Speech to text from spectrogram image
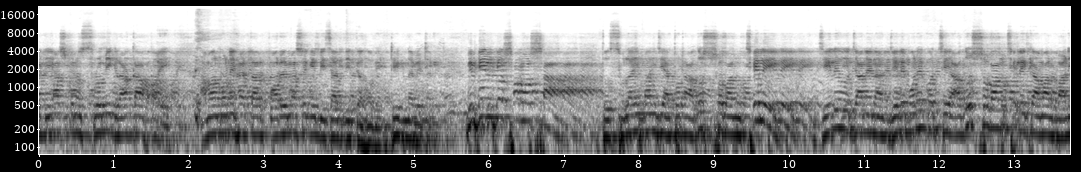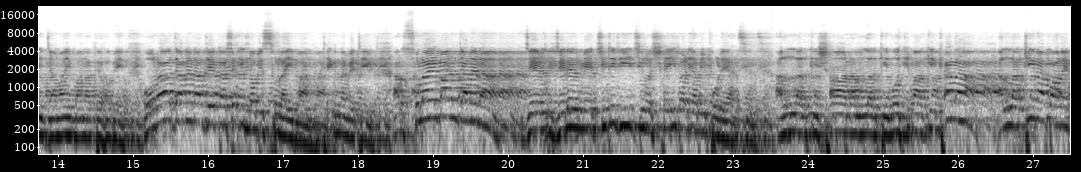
এক মাস কোনো শ্রমিক রাখা হয়, আমার মনে হয় তার পরের মাসে গিয়ে বিচার দিতে হবে। ঠিক না বে, ঠিক? বিভিন্ন সমস্যা। তো সুলাইমান যে এতটা আদর্শবান ছেলে, জেলেও জানে না, জেলে মনে করছে আদর্শবান ছেলেকে আমার বাড়ি জামাই বানাতে হবে। ওরা জানে না যে এটা সেই নবী সুলাইমান, ঠিক না ঠিক আর সুলাইমান জানে না যে জেলের মেয়ে চিঠি দিয়েছিল, সেই বাড়ি আমি পড়ে আছি। আল্লাহর কি শান, আল্লাহর কি মহিমা, কি খেলা? আল্লাহ কি না পারেন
